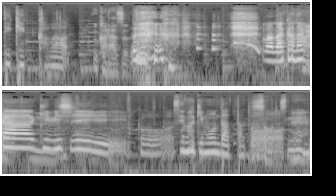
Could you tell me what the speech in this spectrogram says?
で結果は？受からず まあなかなか厳しい、はい。うん、こう狭き門だったと。そうですね。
